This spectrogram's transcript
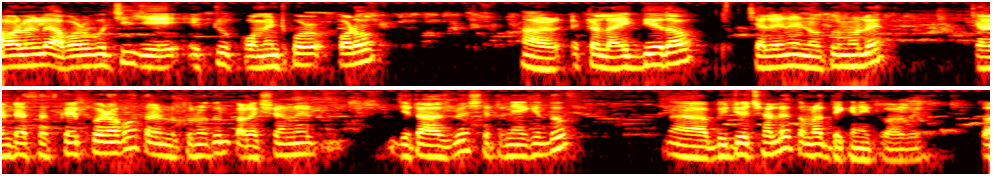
ভালো লাগলে আবারও বলছি যে একটু কমেন্ট করো আর একটা লাইক দিয়ে দাও। চ্যানেলে নতুন হলে চ্যানেলটা সাবস্ক্রাইব করে রাখো। তাহলে নতুন নতুন কালেকশানের যেটা আসবে সেটা নিয়ে কিন্তু ভিডিও ছাড়লে তোমরা দেখে নিতে পারবে। তো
